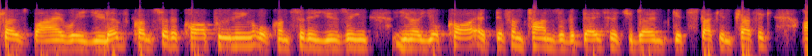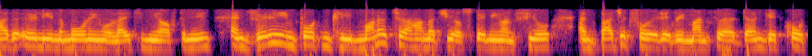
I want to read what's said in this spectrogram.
close by where you live, consider carpooling or consider using, you know, your car at different times of the day so that you don't get stuck in traffic either early in the morning or late in the afternoon. And very importantly, monitor how much you are spending on fuel and budget for it every month. Uh, don't get caught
